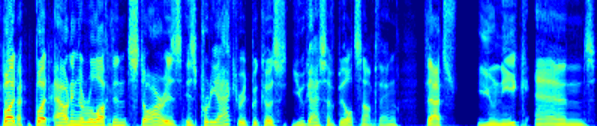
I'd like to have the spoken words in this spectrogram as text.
but but outing a reluctant star is is pretty accurate because you guys have built something that's unique and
